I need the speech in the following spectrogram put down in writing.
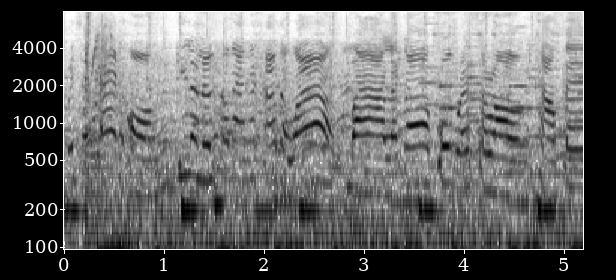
ไม่ใช่แค่ของที่ระลึกเท่านั้นนะคะ แต่ว่าบาร์แล้วก็พวกร้านคาเฟ่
